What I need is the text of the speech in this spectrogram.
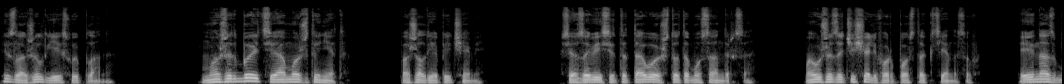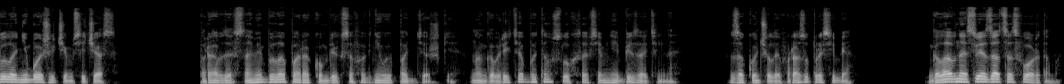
изложил ей свой план. «Может быть, а может и нет», — пожал я плечами. «Все зависит от того, что там у Сандерса. Мы уже зачищали форпост от ксеносов, и нас было не больше, чем сейчас. Правда, с нами была пара комплексов огневой поддержки, но говорить об этом вслух совсем не обязательно. Закончил я фразу про себя. Главное связаться с фортом,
